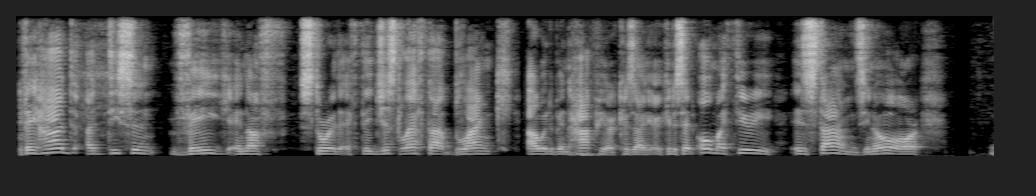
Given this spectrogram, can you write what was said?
they had a decent, vague enough story that if they just left that blank, I would have been happier because I, I could have said, "Oh, my theory is stands," you know, or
